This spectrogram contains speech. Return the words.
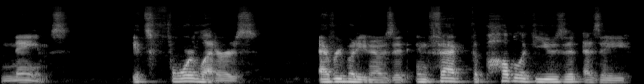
names? It's four letters Everybody knows it. In fact, the public use it as a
